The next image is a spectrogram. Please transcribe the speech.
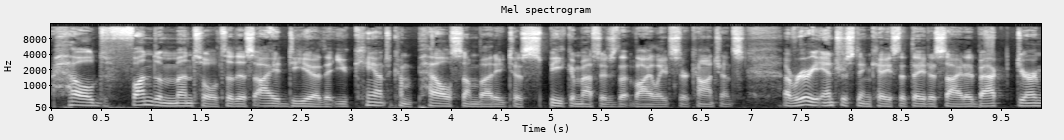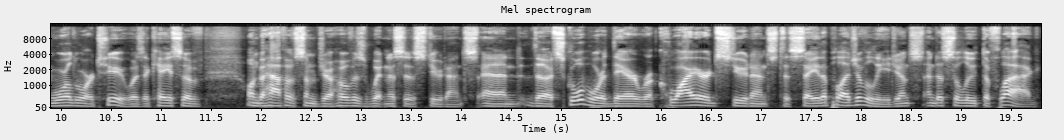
held fundamental to this idea that you can't compel somebody to speak a message that violates their conscience. A very interesting case that they decided back during World War II was a case of on behalf of some Jehovah's Witnesses students. And the school board there required students to say the Pledge of Allegiance and to salute the flag.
